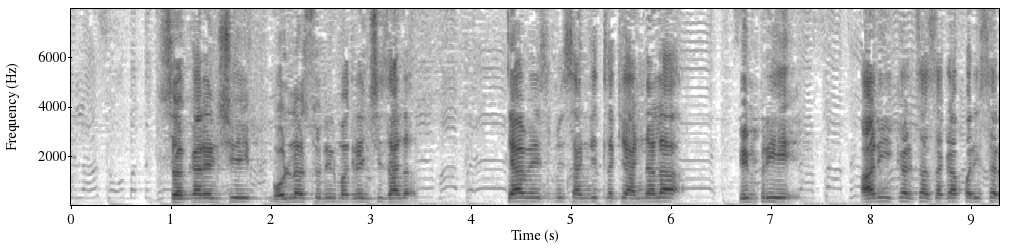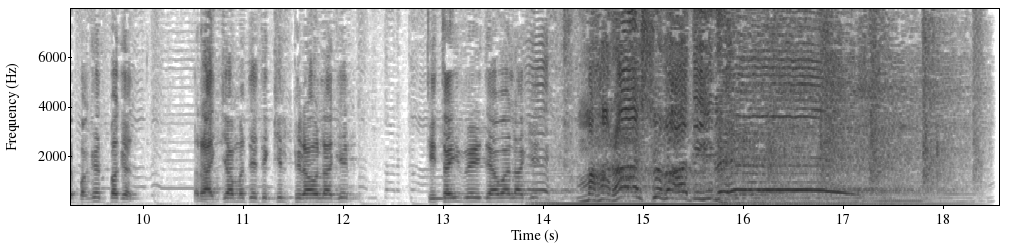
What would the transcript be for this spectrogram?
सहकाऱ्यांशी बोलणं सुनील मगरेंशी झालं. त्यावेळेस मी सांगितलं की अण्णाला पिंपरी आणि इकडचा सगळा परिसर बघत बघत राज्यामध्ये देखील फिरावं लागेल. तिथंही वेळ द्यावा लागेल. महाराष्ट्रवादी रे.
